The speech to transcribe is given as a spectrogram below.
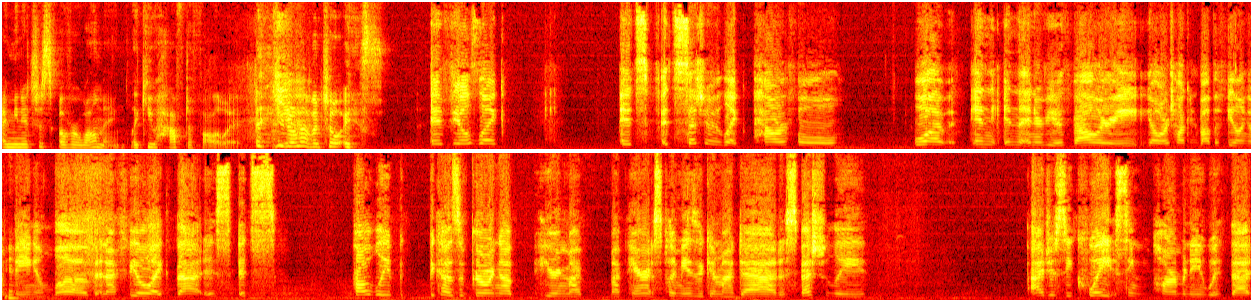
I mean, it's just overwhelming. Like you have to follow it. you don't have a choice. it feels like it's it's such a like powerful well in in the interview with valerie y'all were talking about the feeling of being in love and i feel like that is it's probably because of growing up hearing my my parents play music and my dad especially i just equate singing harmony with that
